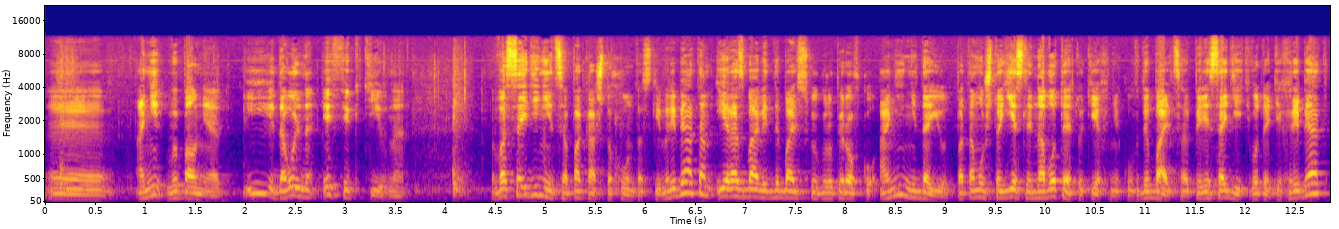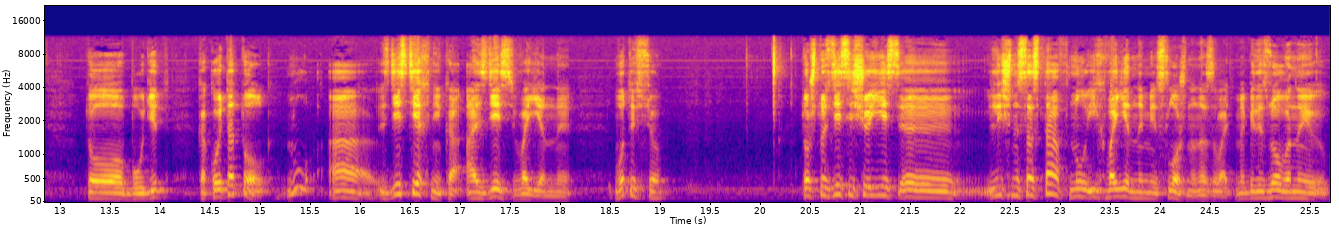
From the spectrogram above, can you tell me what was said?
э, они выполняют. И довольно эффективно. Воссоединиться пока что хунтовским ребятам и разбавить дебальцевскую группировку они не дают. Потому что если на вот эту технику в Дебальцево пересадить вот этих ребят, то будет какой-то толк. Ну, а здесь техника, а здесь военные. Вот и все. То, что здесь еще есть э, личный состав, ну, их военными сложно назвать. Мобилизованные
